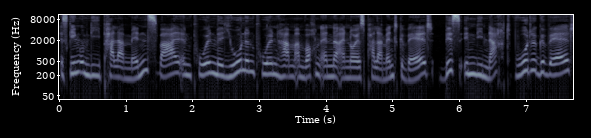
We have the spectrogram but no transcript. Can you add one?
Es ging um die Parlamentswahl in Polen. Millionen Polen haben am Wochenende ein neues Parlament gewählt. Bis in die Nacht wurde gewählt.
